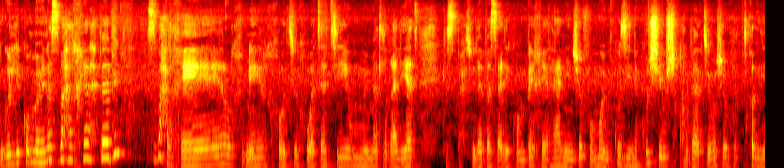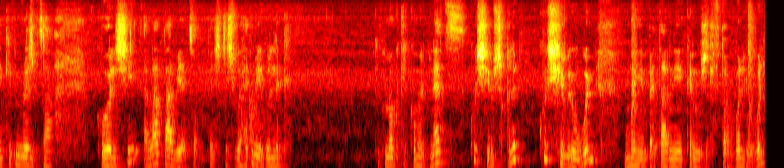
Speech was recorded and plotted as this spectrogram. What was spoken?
نقول لكم هنا صباح الخير حبابي صباح الخير والخمير خوتي وخواتاتي وميمات الغاليات. كصبحتوا لاباس عليكم بخير. هاني نشوفوا المهم كوزينة كلشي مشقلب هانتوما شوفوا التقضية كيف ما جبتها كلشي على طبيعته باش حتى شي واحد ما يقول لك كيف ما قلت لكم البنات كلشي مشقلب كلشي مرون المهم راني كنوجد الفطور هو الأول.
